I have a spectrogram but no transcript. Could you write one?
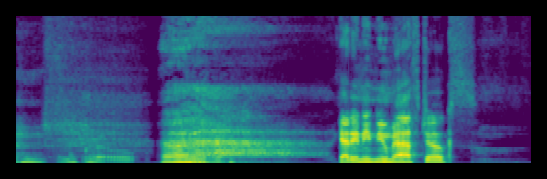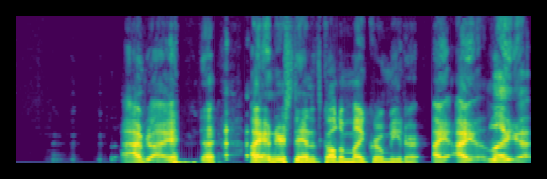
micro. Got any new math jokes? I, I I understand it's called a micrometer. I I like uh,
